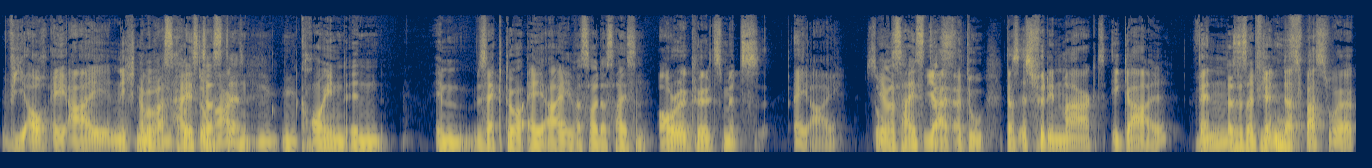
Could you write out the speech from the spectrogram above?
wie auch AI nicht nur Aber was heißt das denn? Ein, Coin in, im Sektor AI, was soll das heißen? Oracles mit AI. So. Ja, was heißt das? Ja, äh, du, das ist für den Markt egal, wenn, Das ist halt wenn UF. das Buzzword,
